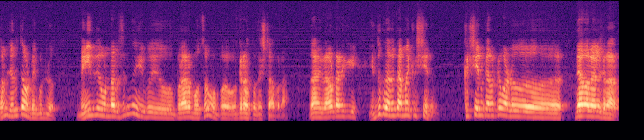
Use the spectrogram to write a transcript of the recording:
పనులు జరుగుతూ ఉంటాయి గుడిలో. మెయిన్గా ఉండాల్సింది ప్రారంభోత్సవం విగ్రహ ప్రతిష్టాపన. దానికి రావడానికి ఎందుకు అదంటే అమ్మాయి క్రిస్టియన్? క్రిస్టియన్ కనుక వాళ్ళు దేవాలయాలకు రారు.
